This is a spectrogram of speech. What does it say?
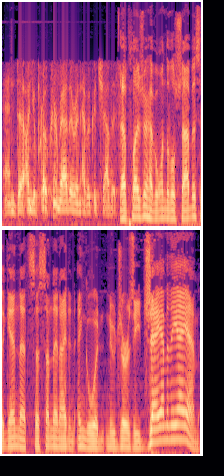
and uh, on your program, rather, and have a good Shabbos. A pleasure. Have a wonderful Shabbos. Again, that's uh, Sunday night in Englewood, New Jersey. JM in the AM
